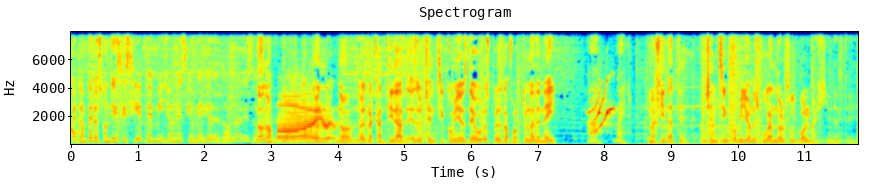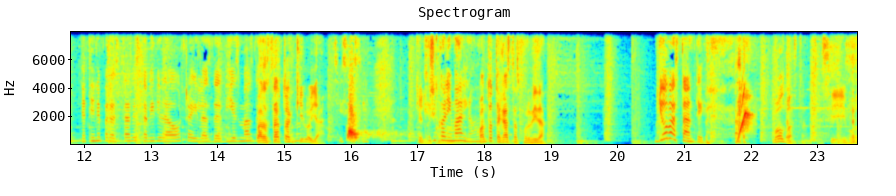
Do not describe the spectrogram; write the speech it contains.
Perdón, pero son 17 millones y medio de dólares. No, sea, no, no, no, no, no, no, no es la cantidad. Es 85 millones de euros, pero es la fortuna de Ney. Ah, bueno. Imagínate, 85 millones jugando al fútbol. Imagínate. Ya tiene para estar esta vida y la otra y las de 10 más de Para sus estar hijos, ¿no? tranquilo ya. Sí, sí, sí. Qué rico animal, ¿no? ¿Cuánto te gastas por vida? Yo bastante. Vos bastante, sí, vos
